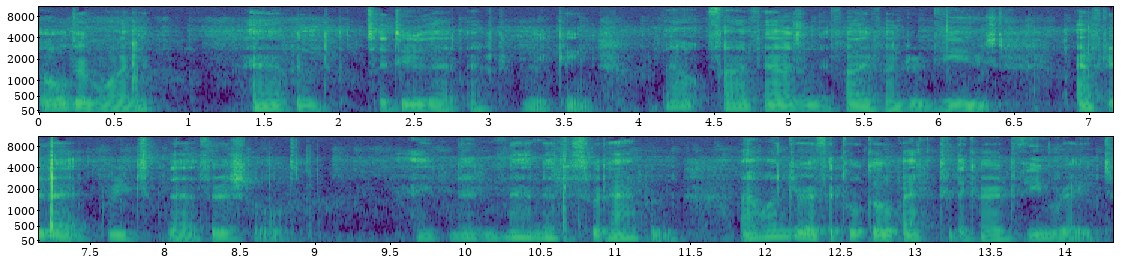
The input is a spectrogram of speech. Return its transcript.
older one happened to do that after making about 5,500 views. After that reached the threshold, I not know this would happen. I wonder if it will go back to the current view rate.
